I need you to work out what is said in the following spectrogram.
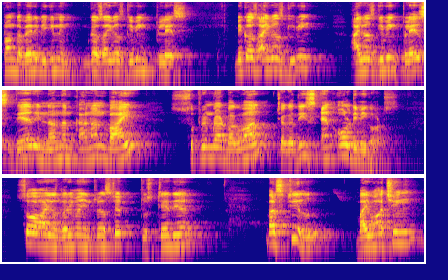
from the very beginning because I was giving place. Because I was giving I was giving place there in Nandan Kanan by Supreme Lord Bhagavan, Jagadish and all demigods. So I was very much interested to stay there. But still, by watching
